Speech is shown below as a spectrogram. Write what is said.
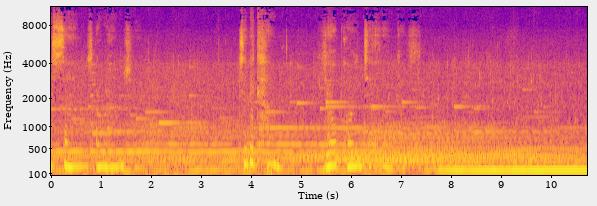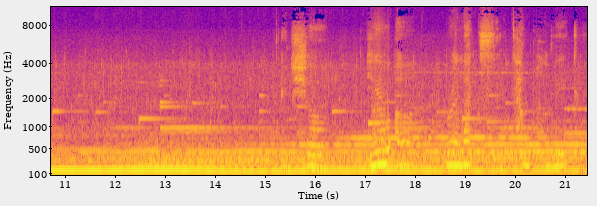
The sounds around you to become your point of focus. Ensure you are relaxing completely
